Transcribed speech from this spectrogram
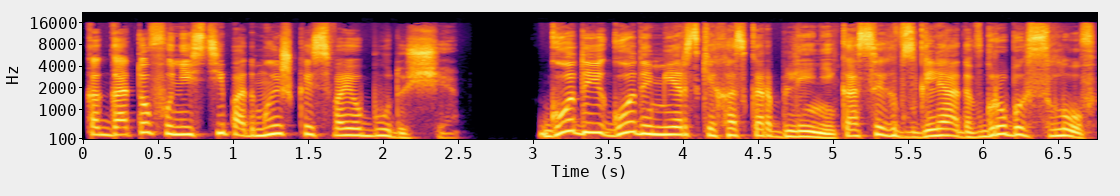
как готов унести под мышкой свое будущее. Годы и годы мерзких оскорблений, косых взглядов, грубых слов,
